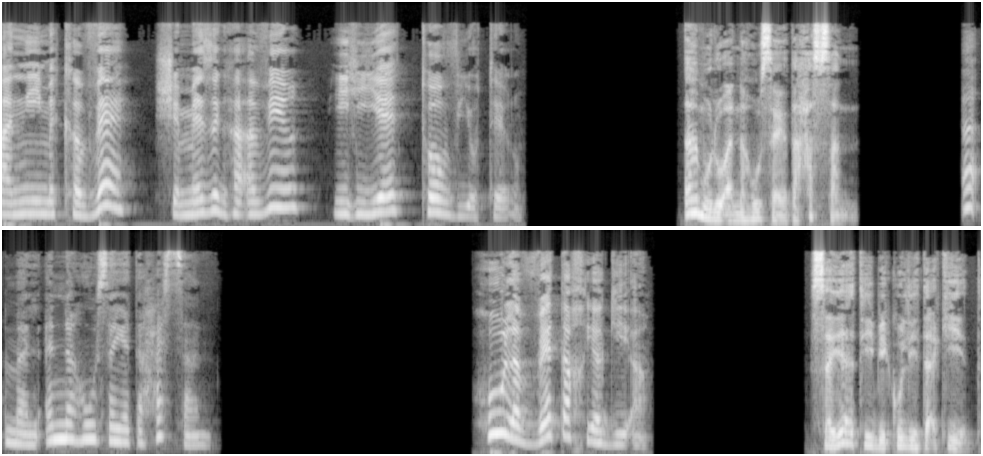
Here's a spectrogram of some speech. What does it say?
אני מקווה שמזג האוויר יהיה טוב יותר. آمل أنه سيتحسن أأمل أنه سيتحسن הוא לבטח יגיע. سيأتي بكل تأكيد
